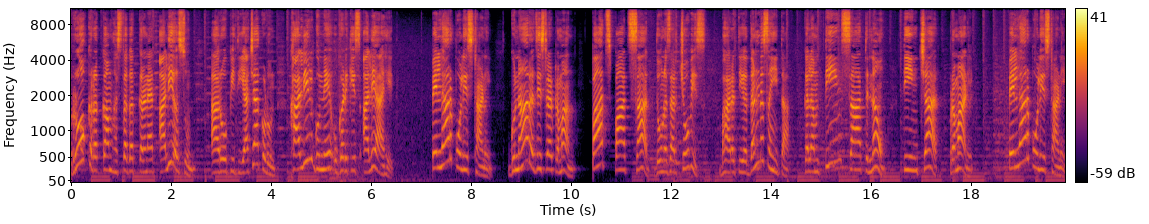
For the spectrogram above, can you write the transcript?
रोख रक्कम हस्तगत करण्यात आली असून आरोपित याच्याकडून खालील गुन्हे उघडकीस आले आहेत. पेल्हार पोलीस ठाणे गुन्हा रजिस्टर क्रमांक पाच पाच सात दोन हजार चोवीस भारतीय दंड संहिता कलम तीन सात नऊ तीन चार प्रमाणे. पेल्हार पोलीस ठाणे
